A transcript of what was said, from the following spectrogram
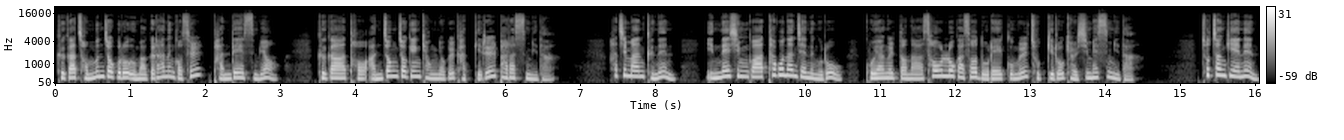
그가 전문적으로 음악을 하는 것을 반대했으며 그가 더 안정적인 경력을 갖기를 바랐습니다. 하지만 그는 인내심과 타고난 재능으로 고향을 떠나 서울로 가서 노래의 꿈을 좇기로 결심했습니다. 초창기에는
